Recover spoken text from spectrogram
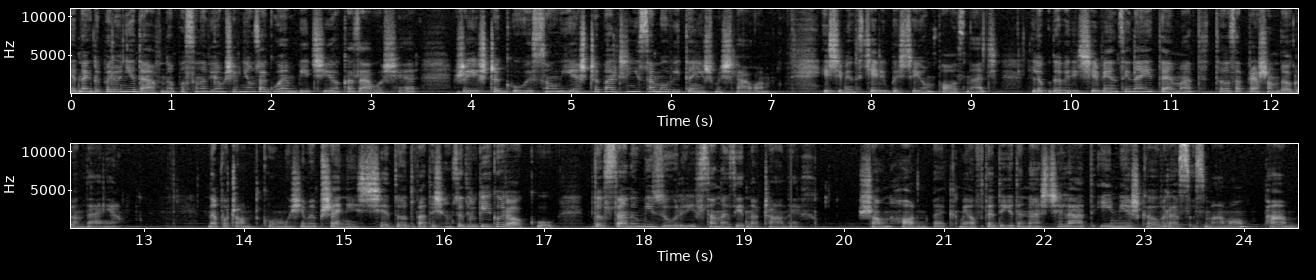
jednak dopiero niedawno postanowiłam się w nią zagłębić i okazało się, że jej szczegóły są jeszcze bardziej niesamowite niż myślałam. Jeśli więc chcielibyście ją poznać lub dowiedzieć się więcej na jej temat, to zapraszam do oglądania. Na początku musimy przenieść się do 2002 roku, do stanu Missouri w Stanach Zjednoczonych. Sean Hornbeck miał wtedy 11 lat i mieszkał wraz z mamą, Pam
